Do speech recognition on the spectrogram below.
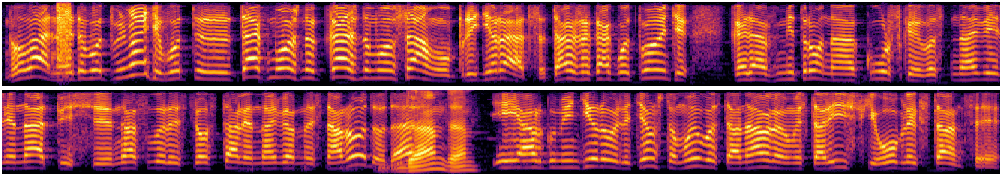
ну ладно, это вот, понимаете, вот э, так можно к каждому самому придираться. Так же, как вот помните, когда в метро на Курской восстановили надпись э, «Нас вырастил Сталин на верность народу», да? Да, да. И аргументировали тем, что мы восстанавливаем исторический облик станции.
